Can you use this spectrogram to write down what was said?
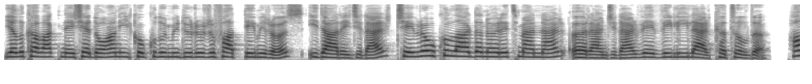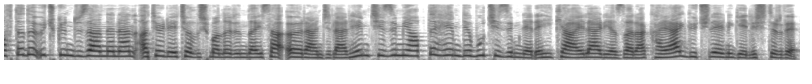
Yalıkavak Neşe Doğan İlkokulu Müdürü Rıfat Demiröz, idareciler, çevre okullardan öğretmenler, öğrenciler ve veliler katıldı. Haftada 3 gün düzenlenen atölye çalışmalarında ise öğrenciler hem çizim yaptı hem de bu çizimlere hikayeler yazarak hayal güçlerini geliştirdi.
